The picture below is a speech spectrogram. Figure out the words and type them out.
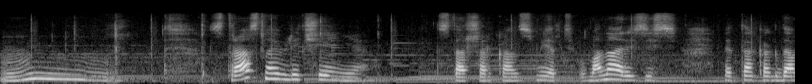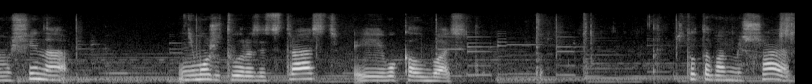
М -м -м. Страстное влечение. Старший аркан смерть. В Монаре здесь это когда мужчина не может выразить страсть и его колбасит. Что-то вам мешает.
